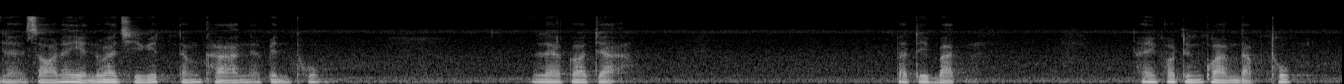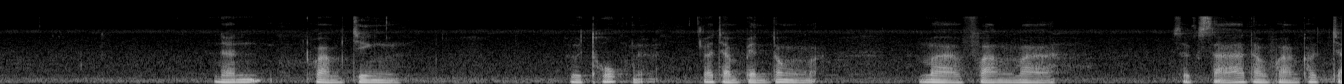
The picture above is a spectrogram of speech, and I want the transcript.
เนี่ยสอนให้เห็นว่าชีวิตทั้งขานเป็นทุกข์ แล้วก็จะปฏิบัติ ให้เขาถึงความดับ นั้นความจริง คือทุกข์เนี่ยก็จำเป็นต้องมาฟังมาศึกษาทำความเข้าใจ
